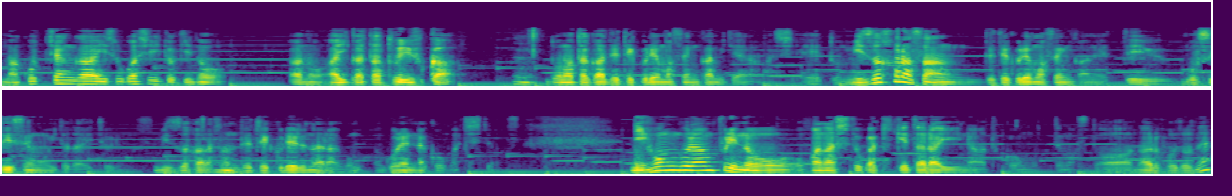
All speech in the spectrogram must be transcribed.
まこっちゃんが忙しい時の、あの、相方というか、うん。どなたか出てくれませんかみたいな話。えっ、と、水原さん出てくれませんかねっていうご推薦をいただいております。水原さん出てくれるならごご連絡お待ちしてます。日本グランプリのお話とか聞けたらいいなとか思ってますと。ああ、なるほどね。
